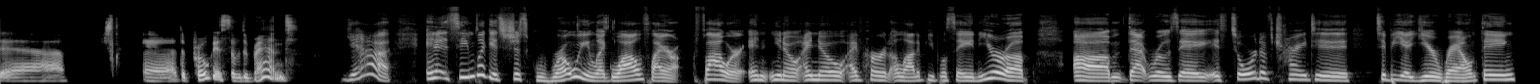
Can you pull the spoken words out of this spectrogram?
uh, uh, the progress of the brand. Yeah. And it seems like it's just growing like wildfire flower. And you know, I know I've heard a lot of people say in Europe um, that rosé is sort of trying to to be a year-round thing.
